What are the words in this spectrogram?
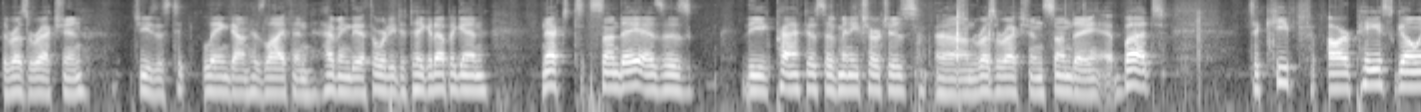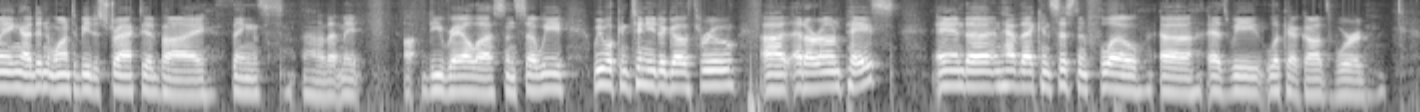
the resurrection, Jesus t- laying down his life and having the authority to take it up again next Sunday, as is the practice of many churches on Resurrection Sunday. But to keep our pace going, I didn't want to be distracted by things uh, that may uh, derail us, and so we we will continue to go through uh, at our own pace and uh, and have that consistent flow uh, as we look at God's word.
